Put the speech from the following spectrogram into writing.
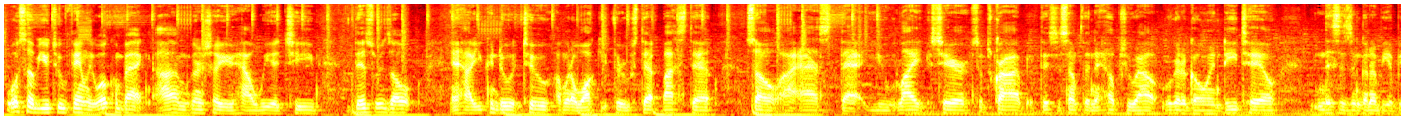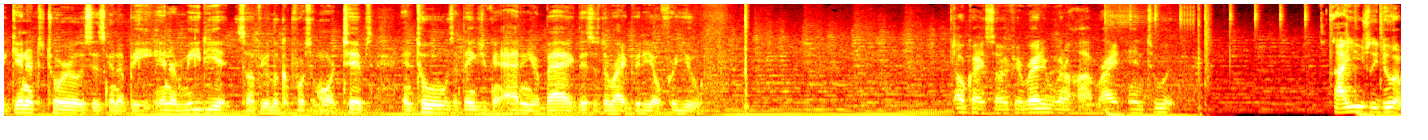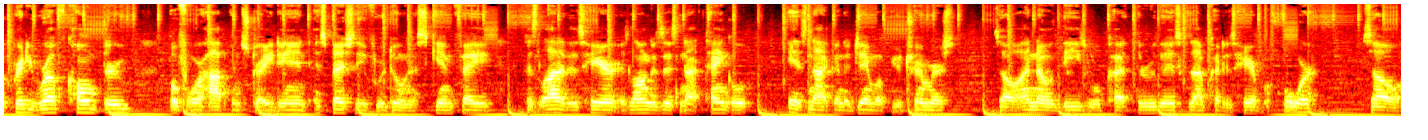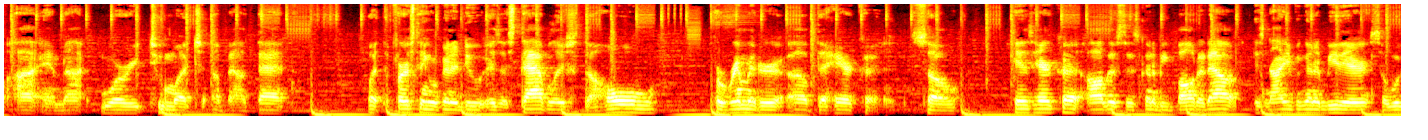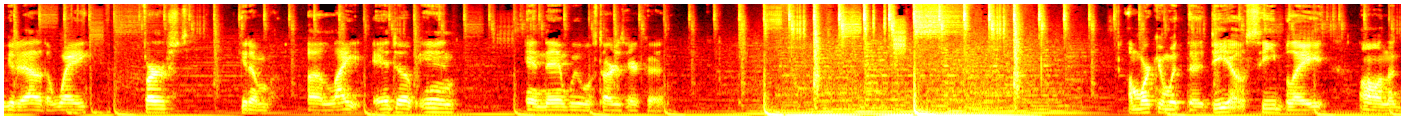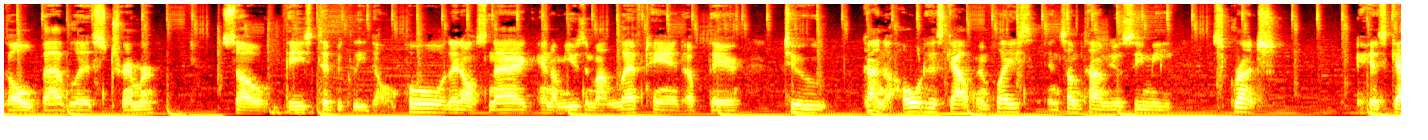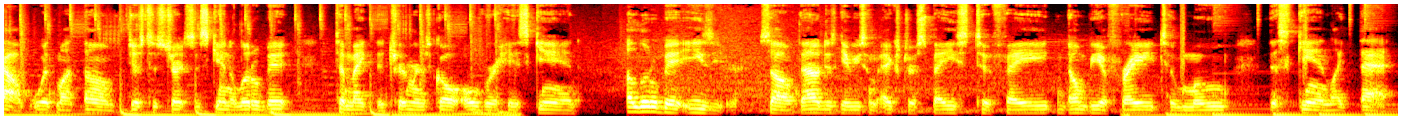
What's up YouTube family? Welcome back. I'm going to show you how we achieve this result and how you can do it too. I'm going to walk you through step by step. So I ask that you like, share, subscribe if this is something that helps you out. We're going to go in detail. This isn't going to be a beginner tutorial. This is going to be intermediate. So if you're looking for some more tips and tools and things you can add in your bag, this is the right video for you. Okay, so if you're ready, we're going to hop right into it. I usually do a pretty rough comb through before hopping straight in, especially if we're doing a skin fade. Because a lot of this hair, as long as it's not tangled, it's not gonna jam up your trimmers. So I know these will cut through this because I've cut his hair before. So I am not worried too much about that. But the first thing we're gonna do is establish the whole perimeter of the haircut. So his haircut, all this is gonna be balded out. It's not even gonna be there, so we'll get it out of the way first, get him a light edge up in, and then we will start his haircut. I'm working with the DLC blade on the gold Babyliss trimmer. So these typically don't pull, they don't snag, and I'm using my left hand up there to kind of hold his scalp in place. And sometimes you'll see me scrunch his scalp with my thumb just to stretch the skin a little bit to make the trimmers go over his skin a little bit easier. So that'll just give you some extra space to fade. Don't be afraid to move the skin like that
